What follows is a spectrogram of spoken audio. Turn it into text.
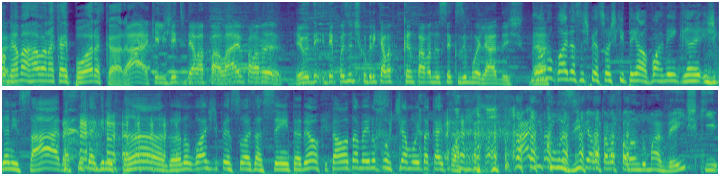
Pô, me amarrava na caipora, cara. Ah, aquele jeito dela falar, eu falava. Eu, de- depois eu descobri que ela cantava nos secos e molhados, né? Eu não gosto dessas pessoas que têm a voz meio esganiçada, fica gritando. Eu não gosto de pessoas assim, entendeu? Então eu também não curtia muito a caipora. Ah, inclusive ela tava falando uma vez que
